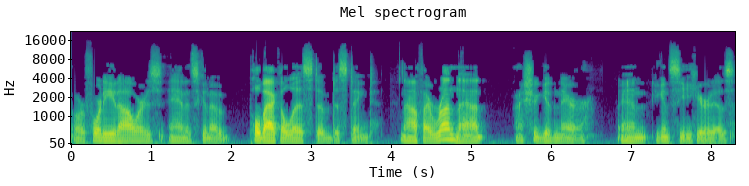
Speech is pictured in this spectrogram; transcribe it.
or 48 hours, and it's going to pull back a list of distinct. Now, if I run that, I should get an error. And you can see here it is.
